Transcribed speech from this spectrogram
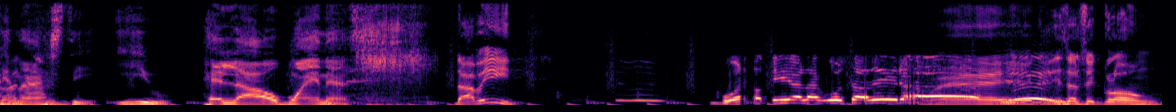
Qué nasty. Ew. Hello, buenas. David. Buenos días, la gozadera. Güey, ¿qué dice el ciclón?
